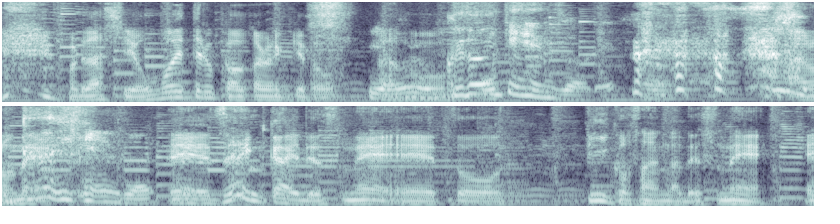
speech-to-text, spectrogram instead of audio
これだし覚えてるか分からんけどいや、あの口説いてへんぞ、俺。う んあのね。えー前回ですね、えっ、と、ピーコさんがですね、え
